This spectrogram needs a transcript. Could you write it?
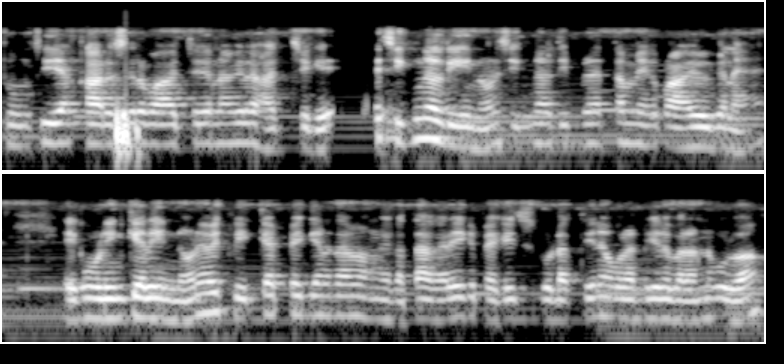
තුන්සියක් කාරසිර පාච්ච කරනගල හච්චගේ සිගනල් තියනවන සිගනල් තිබනත්තම් මේ ප්‍රයෝග නෑ එක මුලින් කෙල නොන කලික් අප් ගැන තම කතා කරේ. පැකෙස් ගොඩක් තින ගොලට බලන්න පුළුවන්.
